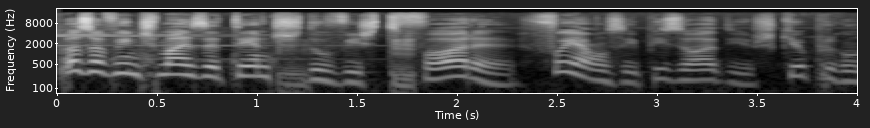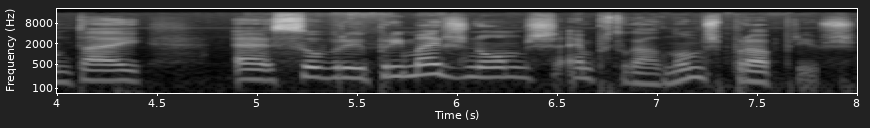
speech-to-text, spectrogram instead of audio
Para os ouvintes mais atentos do Visto de Fora, foi há uns episódios que eu perguntei ah, sobre primeiros nomes em Portugal, nomes próprios.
